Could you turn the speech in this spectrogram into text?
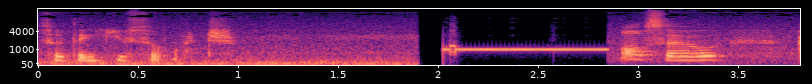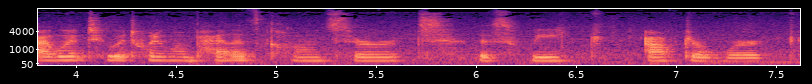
so thank you so much. Also, I went to a 21 Pilots concert this week after work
